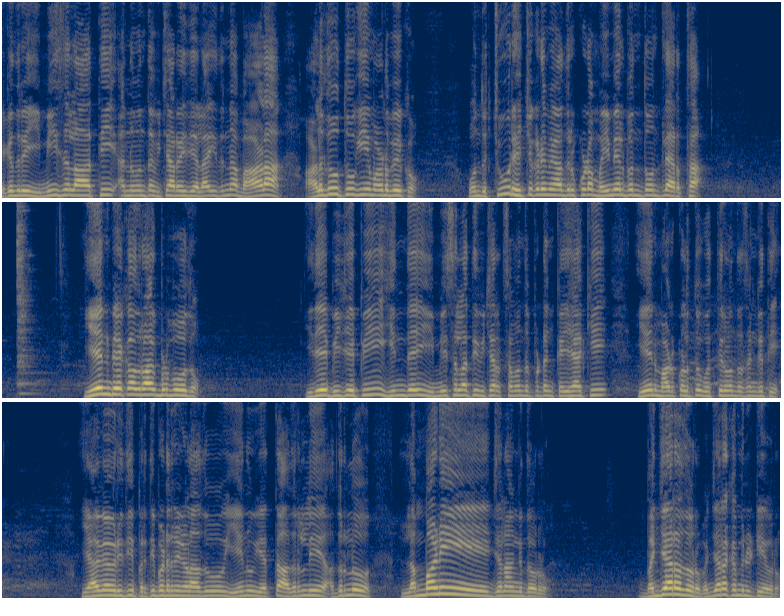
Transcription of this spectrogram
ಯಾಕಂದರೆ ಈ ಮೀಸಲಾತಿ ಅನ್ನುವಂಥ ವಿಚಾರ ಇದೆಯಲ್ಲ, ಇದನ್ನು ಬಹಳ ಅಳದು ತೂಗಿ ಮಾಡಬೇಕು. ಒಂದು ಚೂರು ಹೆಚ್ಚು ಕಡಿಮೆ ಆದರೂ ಕೂಡ ಮೈಮೇಲೆ ಬಂತು ಅಂತಲೇ ಅರ್ಥ. ಏನು ಬೇಕಾದರೂ ಆಗ್ಬಿಡ್ಬೋದು. ಇದೇ ಬಿ ಹಿಂದೆ ಈ ಮೀಸಲಾತಿ ವಿಚಾರಕ್ಕೆ ಸಂಬಂಧಪಟ್ಟಂಗೆ ಕೈ ಹಾಕಿ ಏನು ಮಾಡ್ಕೊಳ್ತು ಗೊತ್ತಿರುವಂಥ ಸಂಗತಿ. ಯಾವ್ಯಾವ ರೀತಿ ಪ್ರತಿಭಟನೆಗಳಾದವು, ಏನು ಎತ್ತ, ಅದರಲ್ಲಿ, ಅದರಲ್ಲೂ ಲಂಬಾಣಿ ಜನಾಂಗದವರು, ಬಂಜಾರದವರು, ಬಂಜಾರ ಕಮ್ಯುನಿಟಿಯವರು,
